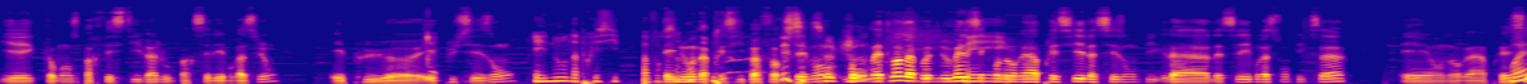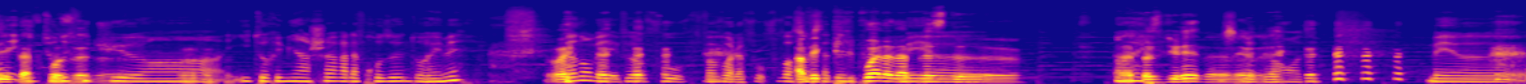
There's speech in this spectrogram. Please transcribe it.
qui est, commence par festival ou par célébration, et plus, euh, et plus saison. Et nous, on n'apprécie pas Et forcément. nous, on n'apprécie pas forcément. Bon, maintenant, la bonne nouvelle, c'est qu'on aurait apprécié la saison, la, la célébration Pixar, et on aurait apprécié Ouais, que la Frozen. euh, un, il t'aurait mis un char à la Frozen, t'aurais aimé? Ouais. Non, non, mais faut, faut, enfin voilà, faut, faut voir Avec pile poil à la Mais, place euh, de, à la place du Rennes. euh, mais euh,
